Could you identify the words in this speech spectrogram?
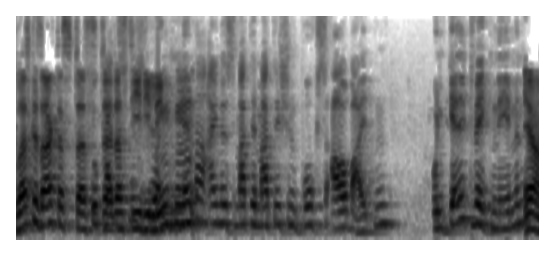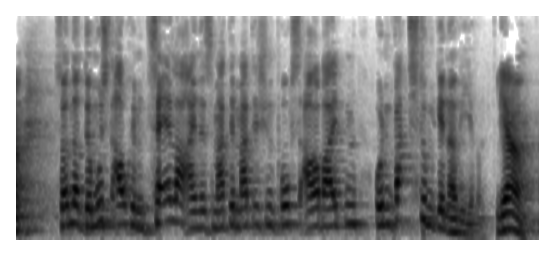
Du hast gesagt, dass, dass, dass die, die Linken. Im eines mathematischen Bruchs arbeiten und Geld wegnehmen, ja. sondern du musst auch im Zähler eines mathematischen Bruchs arbeiten und Wachstum generieren. Ja.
